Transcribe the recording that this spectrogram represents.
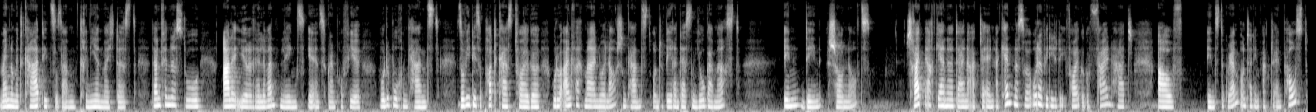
Wenn du mit Kati zusammen trainieren möchtest, dann findest du alle ihre relevanten Links, ihr Instagram-Profil, wo du buchen kannst, sowie diese Podcast-Folge, wo du einfach mal nur lauschen kannst und währenddessen Yoga machst, in den Show Notes. Schreib mir auch gerne deine aktuellen Erkenntnisse oder wie dir die Folge gefallen hat auf Instagram unter dem aktuellen Post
